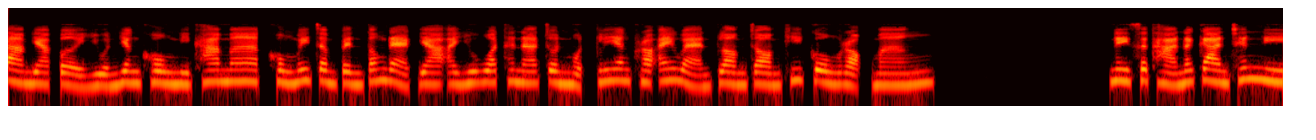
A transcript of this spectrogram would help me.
ตามยาเป่ยหยวนยังคงมีค่ามาก คงไม่จำเป็นต้องแดกยาอายุวัฒนะจนหมดเกลี้ยงเพราะไอ้แหวนปลอมจอมที่โกงหรอกมั้งในสถานการณ์เช่นนี้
